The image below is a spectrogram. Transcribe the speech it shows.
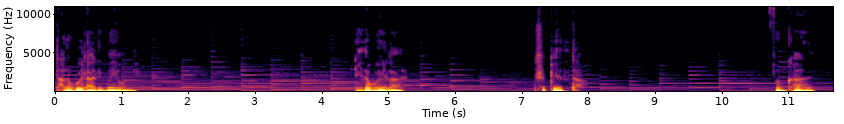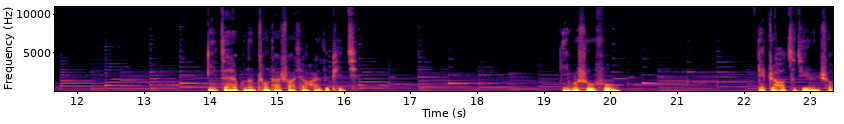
他的未来里没有你。你的未来是别的他，分开，你再也不能冲他耍小孩子脾气。你不舒服，也只好自己忍受，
